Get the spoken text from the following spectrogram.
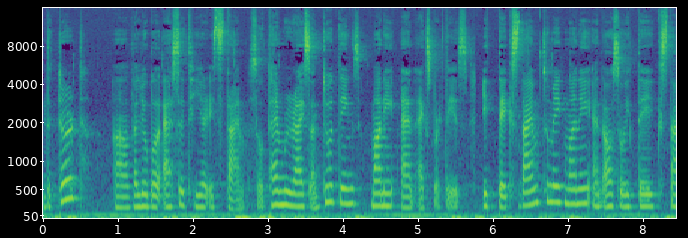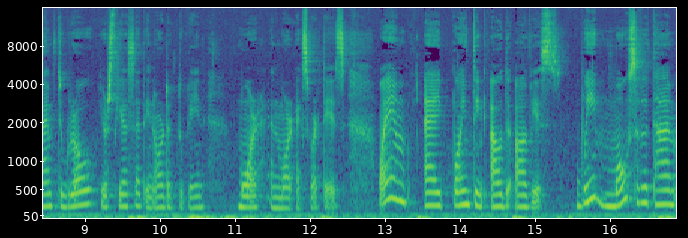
The third uh, valuable asset here is time. So time relies on two things, money and expertise. It takes time to make money and also it takes time to grow your skill set in order to gain more and more expertise. Why am I pointing out the obvious? We most of the time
